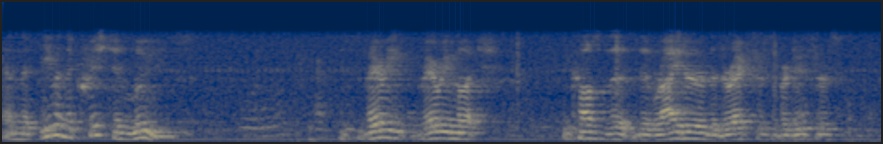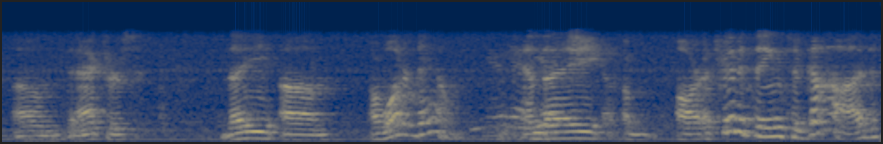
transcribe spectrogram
And the, even the Christian movies, it's very, very much because the the writer, the directors, the producers, um, the actors, they um, are watered down, and they um, are attributing to God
